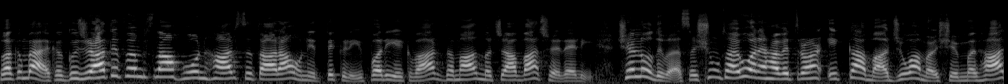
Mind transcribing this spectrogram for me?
વેલકમ બેક ગુજરાતી ફિલ્મ્સના હોનહાર સિતારાઓની તીકડી ફરી એકવાર ધમાલ મચાવવા છે રેડી છેલ્લો દિવસ. શું થયું અને હવે ત્રણ એકામાં જોવા મળશે મલ્હાર,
